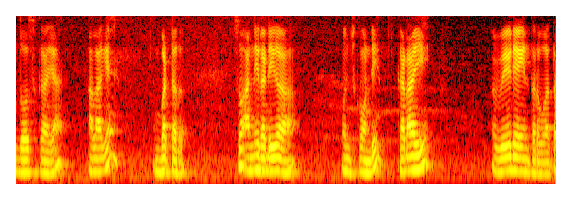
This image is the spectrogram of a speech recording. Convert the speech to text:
దోసకాయ అలాగే బట్టరు. సో అన్నీ రెడీగా ఉంచుకోండి. కడాయి వేడి అయిన తర్వాత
